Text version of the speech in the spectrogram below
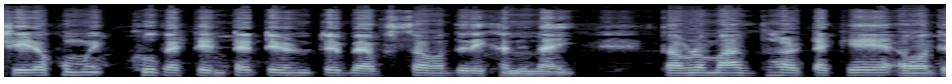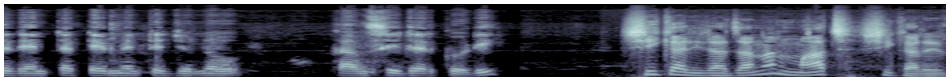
সেই রকম খুব একটা এন্টারটেনমেন্টের ব্যবস্থা আমাদের এখানে নাই। তো আমরা মাছ ধরাটাকে আমাদের এন্টারটেনমেন্টের জন্য কনসিডার করি। শিকারীরা জানান মাছ শিকারের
